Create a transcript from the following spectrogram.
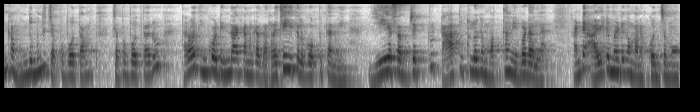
ఇంకా ముందు ముందు చెప్పబోతాం చెప్పబోతారు. తర్వాత ఇంకోటి ఇందాకను కదా రచయితల గొప్పతనమే. ఏ సబ్జెక్టు టాపిక్లోనే మొత్తం ఇవ్వడల్లా. అంటే అల్టిమేట్గా మనకు కొంచెము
